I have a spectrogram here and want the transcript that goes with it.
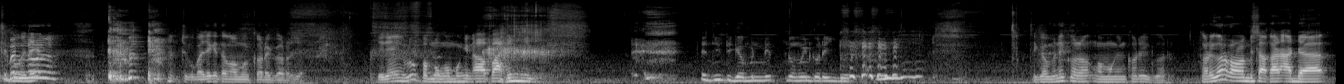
cukup aja. cukup aja kita ngomong koridor aja. Jadi yang lupa mau ngomongin apa ini. Anjing 3 menit ngomongin korigor. Tiga menit kalau ngomongin koridor. Koridor kalau misalkan ada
